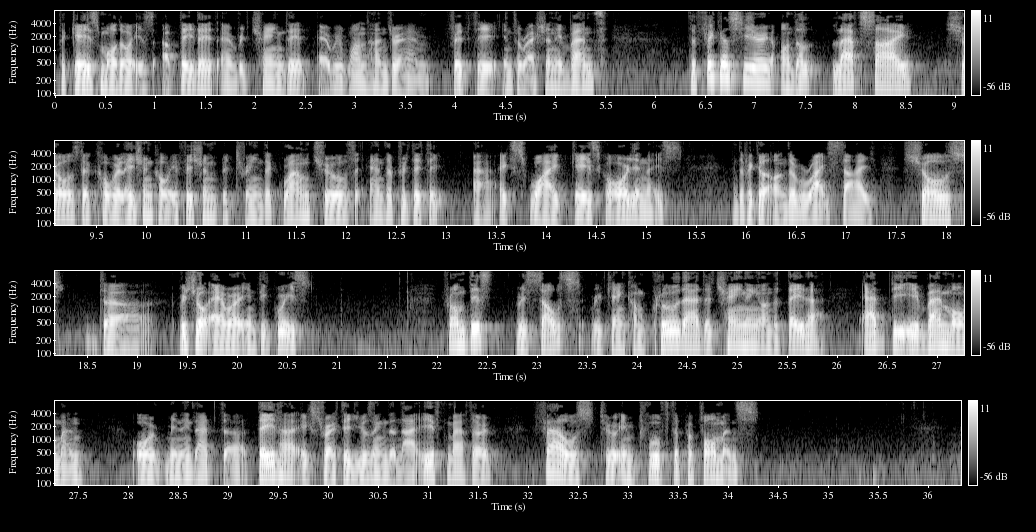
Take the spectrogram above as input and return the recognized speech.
The gaze model is updated and retrained it every 150 interaction events. The figures here on the left side shows the correlation coefficient between the ground truth and the predicted uh, XY gaze coordinates. And the figure on the right side shows the visual error in degrees. From these results, we can conclude that the training on the data at the event moment or meaning that the data extracted using the naive method fails to improve the performance.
